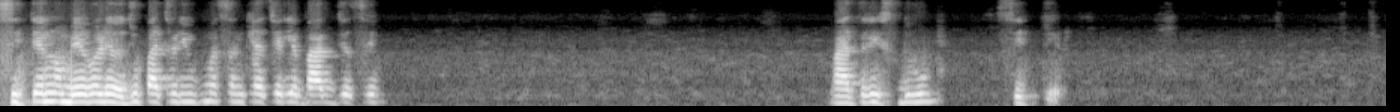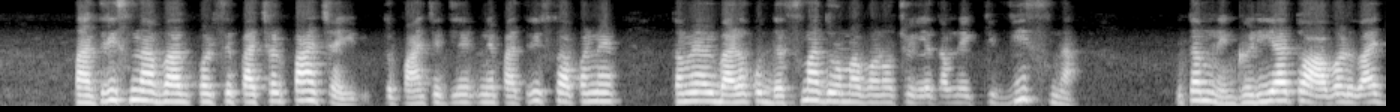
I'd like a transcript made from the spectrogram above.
સિત્તેર નો બે વડે હજુ પાછળ યુગ્મ સંખ્યા છે એટલે ભાગ જશે. પાંત્રીસ દુ સિત્તેર. પાંત્રીસ ના ભાગ પડશે પાછળ પાંચ આવી. તો પાંચ એટલે ને પાંત્રીસ તો આપણને, તમે બાળકો દસમા ધોરણમાં ભણો છો એટલે તમને એકથી વીસ ના તમને ઘડિયા તો આવડવા જ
